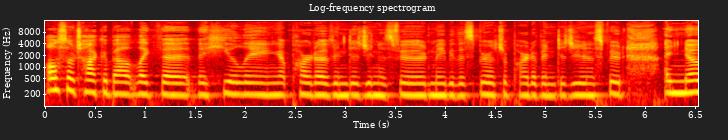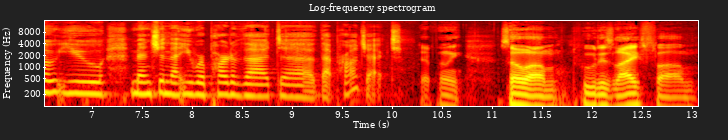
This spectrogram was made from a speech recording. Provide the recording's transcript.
also talk about like the the healing part of indigenous food, maybe the spiritual part of indigenous food? I know you mentioned that you were part of that uh, that project. Definitely. So, um, food is life. Um,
